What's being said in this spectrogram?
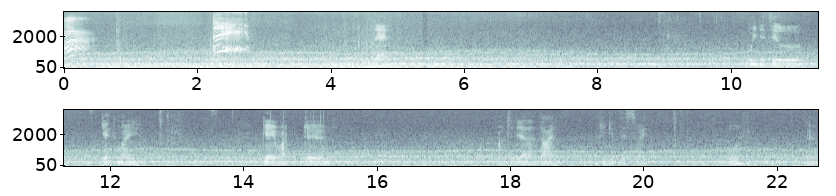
ah! We need to get my... Okay, what... Uh, what did I die? if think get this way. Or... Yeah.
